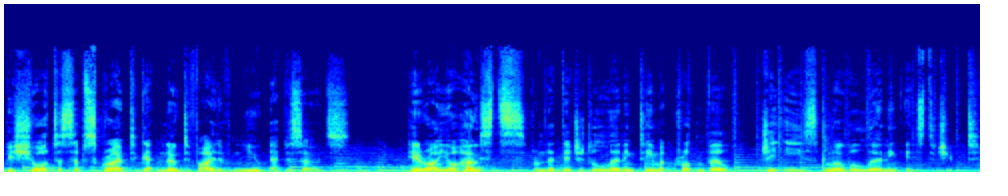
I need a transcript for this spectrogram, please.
Be sure to subscribe to get notified of new episodes. Here are your hosts from the digital learning team at Crotonville, GE's Global Learning Institute.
